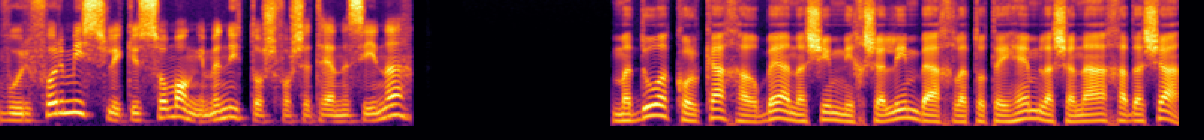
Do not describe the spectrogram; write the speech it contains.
Hvorfor mislykkes så mange med nyttårsforsettene sine? מדוע כל כך הרבה אנשים נכשלים בהחלטותיהם לשנה החדשה?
